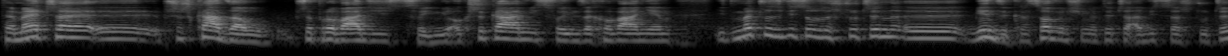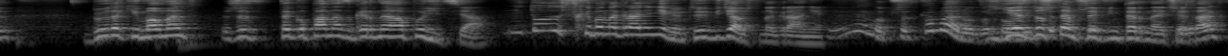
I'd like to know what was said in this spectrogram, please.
te mecze y, przeszkadzał przeprowadzić swoimi okrzykami, swoim zachowaniem. I w meczu z Wisłą ze Szczuczyn, y, między Krasowym Siemiatycze a Wisła Szczuczyn, był taki moment, że tego pana zgarnęła policja. I to jest chyba nagranie, nie wiem, ty widziałeś to nagranie. Nie no, przed kamerą dosłownie. Jest dostępne w internecie, przed tak?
